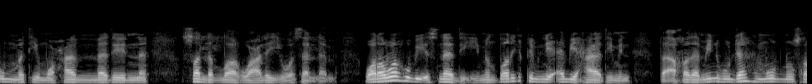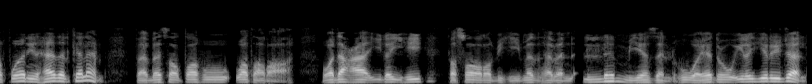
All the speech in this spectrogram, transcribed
أمة محمد صلى الله عليه وسلم ورواه بإسناده من طريق ابن أبي حاتم فأخذ منه جهم بن صفوان هذا الكلام فبسطه وطراه ودعا إليه فصار به مذهبا لم يزل هو يدعو إليه الرجال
